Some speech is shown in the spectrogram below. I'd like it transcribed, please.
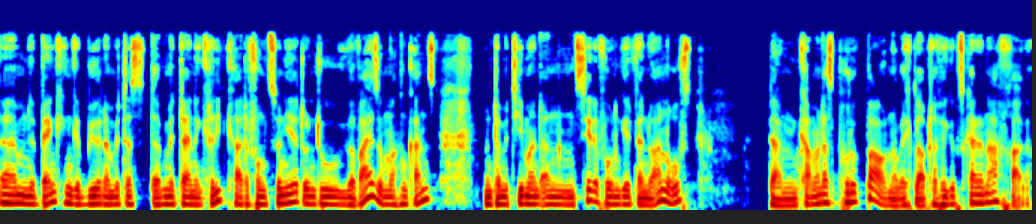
ähm, eine Bankinggebühr, damit das, damit deine Kreditkarte funktioniert und du Überweisung machen kannst und damit jemand ans Telefon geht, wenn du anrufst, dann kann man das Produkt bauen. Aber ich glaube, dafür gibt es keine Nachfrage.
